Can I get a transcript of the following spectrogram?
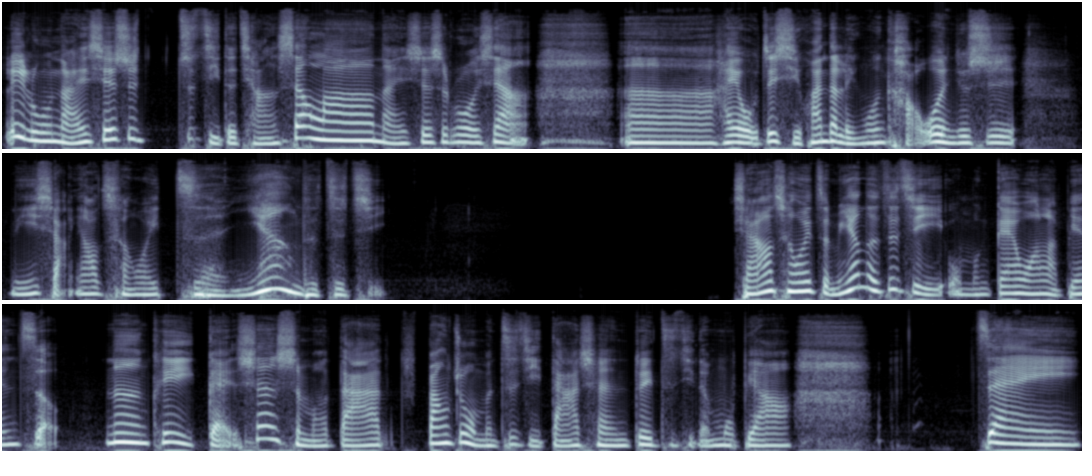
例如哪一些是。自己的强项啦，哪一些是弱项？嗯，还有我最喜欢的灵魂拷问，就是你想要成为怎样的自己？想要成为怎么样的自己？我们该往哪边走？那可以改善什么？达帮助我们自己达成对自己的目标？在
